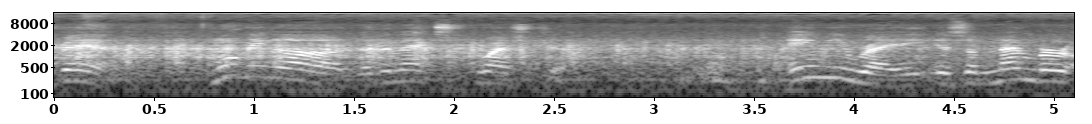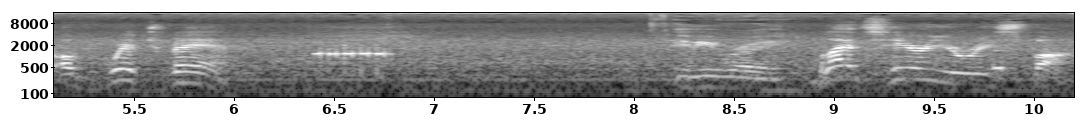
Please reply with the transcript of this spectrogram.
spin. Moving on to the next question. Amy Ray is a member of which band? Amy Ray. Let's hear your response.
